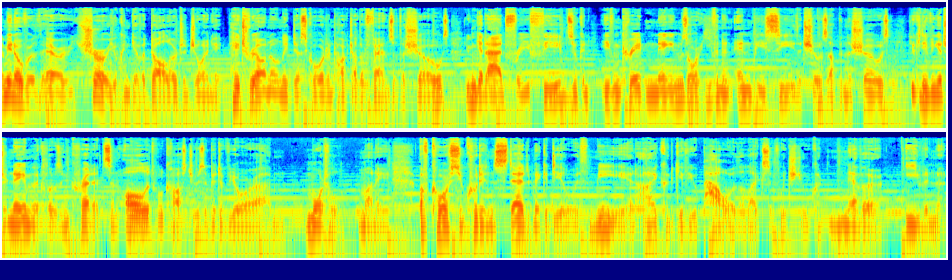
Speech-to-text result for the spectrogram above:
I mean, over there, sure, you can give a dollar to join a Patreon-only Discord and talk to other fans of the shows. You can get ad-free feeds, you can even create names or even an NPC that shows up in the shows. You can even get your name in the closing credits, and all it will cost you is a bit of your, um, mortal money. Of course, you could instead make a deal with me, and I could give you power the likes of which you could never even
